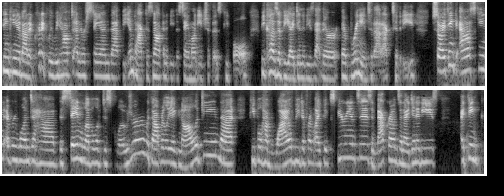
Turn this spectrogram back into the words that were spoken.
thinking about it critically, we have to understand that the impact is not going to be the same on each of those people because of the identities that they're they're bringing to that activity. So I think asking everyone to have the same level of disclosure without really acknowledging that people have wildly different life experiences and backgrounds and identities, I think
